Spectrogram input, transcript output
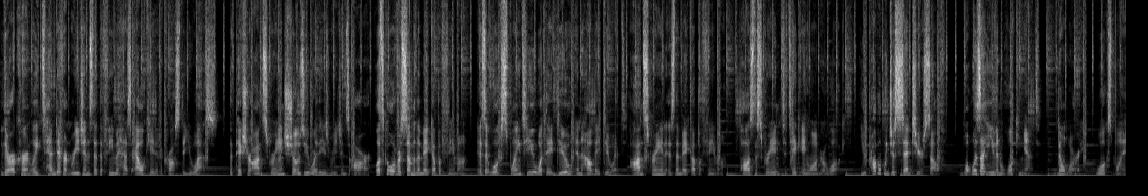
There are currently 10 different regions that the FEMA has allocated across the US. The picture on screen shows you where these regions are. Let's go over some of the makeup of FEMA, as it will explain to you what they do and how they do it. On screen is the makeup of FEMA. Pause the screen to take a longer look. You probably just said to yourself, what was I even looking at? Don't worry, we'll explain.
